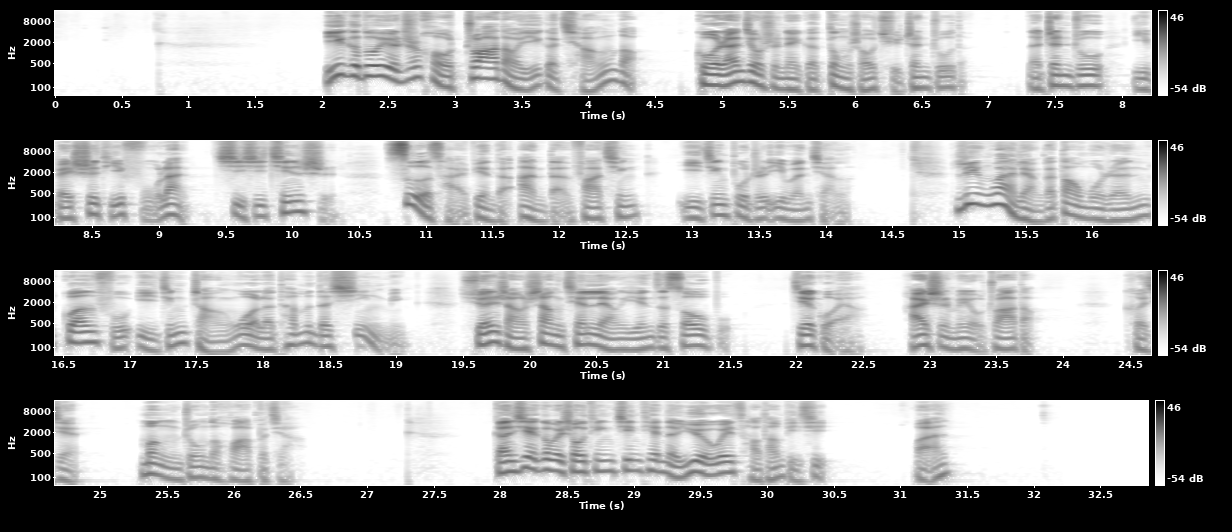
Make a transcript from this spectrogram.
一个多月之后，抓到一个强盗，果然就是那个动手取珍珠的。那珍珠已被尸体腐烂、气息侵蚀，色彩变得暗淡发青。已经不值一文钱了。另外两个盗墓人，官府已经掌握了他们的性命，悬赏上千两银子搜捕，结果呀，还是没有抓到。可见梦中的话不假。感谢各位收听今天的《阅微草堂笔记》，晚安。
